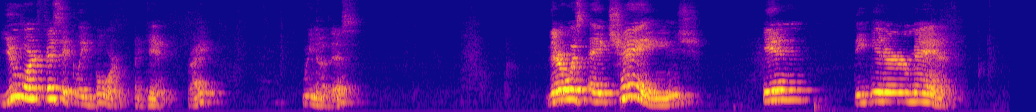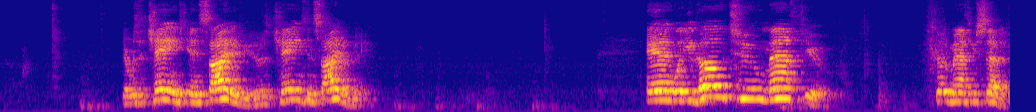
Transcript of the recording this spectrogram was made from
you weren't physically born again, right? We know this. There was a change in the inner man. There was a change inside of you. There was a change inside of me. And when you go to Matthew, go to Matthew 7.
